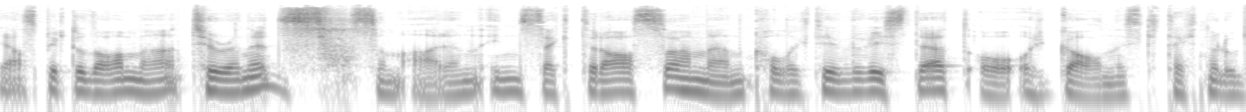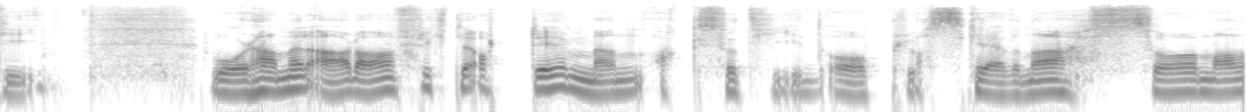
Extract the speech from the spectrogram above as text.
Jeg spilte da med Tyrannids, som er en insektrase med en kollektiv bevissthet og organisk teknologi. Warhammer er da fryktelig artig, men akk tid- og plasskrevende. Så man,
